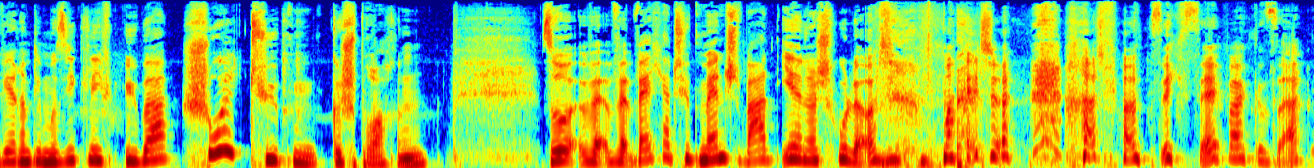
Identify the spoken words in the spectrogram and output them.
während die Musik lief, über Schultypen gesprochen. So, welcher Typ Mensch wart ihr in der Schule? Und Malte hat von sich selber gesagt,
